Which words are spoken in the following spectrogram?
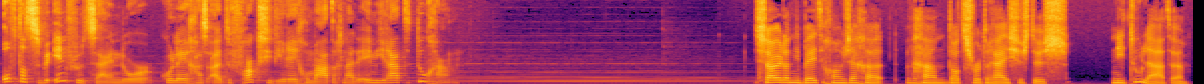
Of dat ze beïnvloed zijn door collega's uit de fractie die regelmatig naar de Emiraten toe gaan. Zou je dan niet beter gewoon zeggen: we gaan dat soort reisjes dus niet toelaten?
